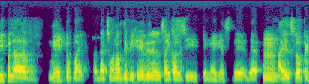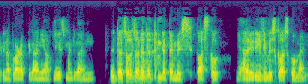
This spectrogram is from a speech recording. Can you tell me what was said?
people are made to buy that's one of the behavioural psychology thing I guess they they ఐల్స్లో పెట్టిన ప్రోడక్ట్ కానీ ఆ ప్లేస్మెంట్ కానీ that's also another thing that I miss Costco I really miss Costco man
